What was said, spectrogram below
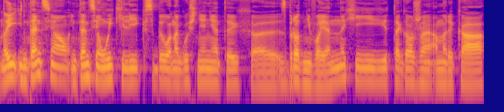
no i intencją, intencją Wikileaks było nagłośnienie tych e, zbrodni wojennych i tego, że Ameryka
